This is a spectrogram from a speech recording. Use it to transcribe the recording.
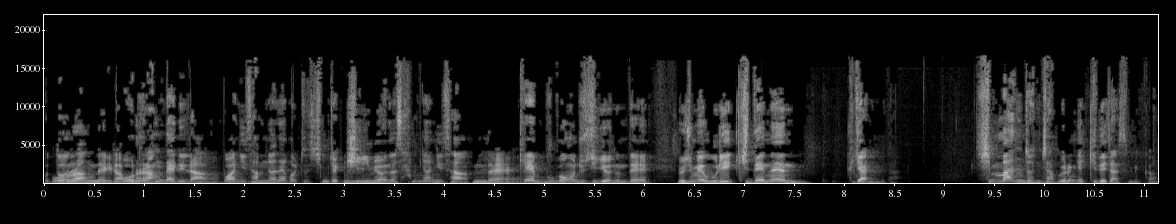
어떤 오르락 내리락. 오르락 내리락. 어. 음. 뭐한 2, 3년에 걸쳐서 심지어 길면은 3년 이상. 네. 꽤 무거운 주식이었는데 요즘에 우리 기대는 그게 아닙니다. 10만 전자 뭐 이런 게 기대지 않습니까?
